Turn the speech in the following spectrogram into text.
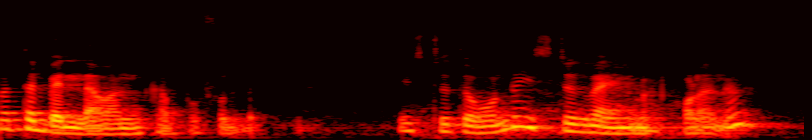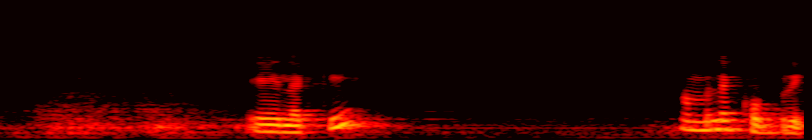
ಮತ್ತು ಬೆಲ್ಲ ಒಂದು ಕಪ್ ಫುಲ್ಲು. ಇಷ್ಟು ತೊಗೊಂಡು ಇಷ್ಟು ಗ್ರೈಂಡ್ ಮಾಡ್ಕೊಳ್ಳೋಣ. ಏಲಕ್ಕಿ, ಆಮೇಲೆ ಕೊಬ್ಬರಿ,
